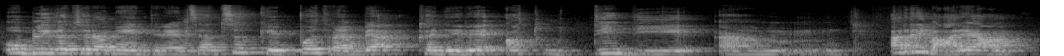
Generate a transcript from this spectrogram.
obbligatoriamente, nel senso che potrebbe accadere a tutti di um, arrivare a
